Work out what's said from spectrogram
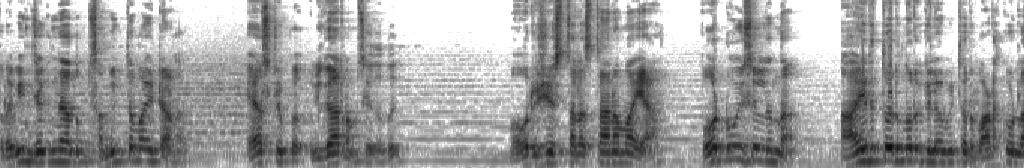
പ്രവീൺ ജഗന്നാഥും സംയുക്തമായിട്ടാണ് എയർ സ്ട്രിപ്പ് ഉദ്ഘാടനം ചെയ്തത്. മോറിഷ്യസ് തലസ്ഥാനമായ പോർട്ട് ലൂയിസിൽ നിന്ന് ആയിരത്തി ഒരുന്നൂറ് കിലോമീറ്റർ വടക്കുള്ള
